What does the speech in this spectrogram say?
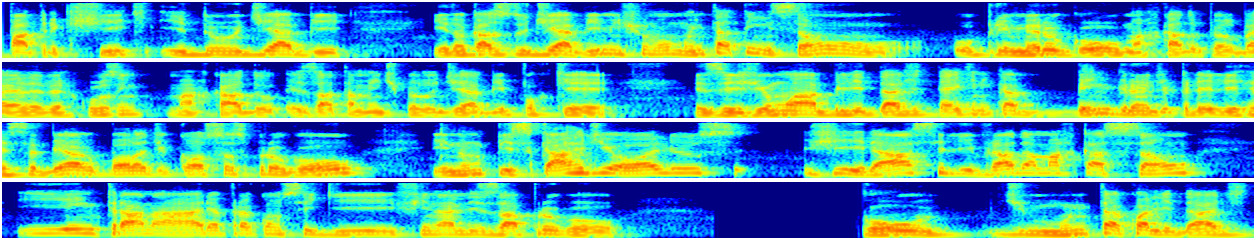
Patrick Schick e do Diaby. E no caso do Diaby me chamou muita atenção o primeiro gol marcado pelo Bayer Leverkusen, marcado exatamente pelo Diaby, porque exigiu uma habilidade técnica bem grande para ele receber a bola de costas pro gol e num piscar de olhos girar, se livrar da marcação e entrar na área para conseguir finalizar para o gol. Gol de muita qualidade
